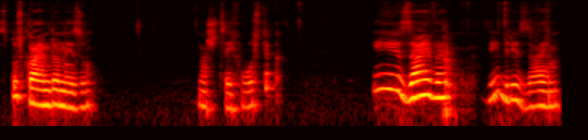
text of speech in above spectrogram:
спускаємо донизу наш цей хвостик і зайве відрізаємо.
